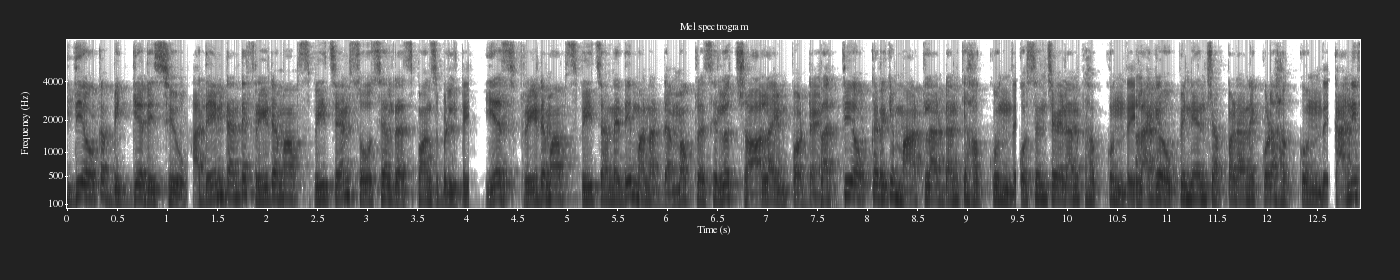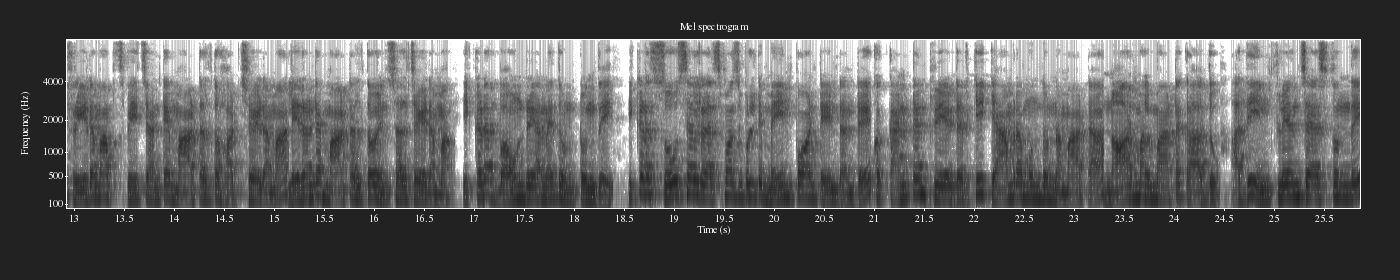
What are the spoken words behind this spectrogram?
ఇది ఒక బిగ్గర్ ఇష్యూ అదేంటంటే freedom of speech and social responsibility yes freedom of speech అనేది మన డెమోక్రసీలో చాలా ఇంపార్టెంట్ ప్రతి ఒక్కరికి మాట్లాడడానికి హక్కు ఉంది. క్వశ్చన్ చేయడానికి హక్కు ఉంది. అలాగే ఒపీనియన్ చెప్పడానికి కూడా హక్కు ఉంది. కానీ ఫ్రీడమ్ ఆఫ్ స్పీచ్ అంటే మాటలతో హట్ చేయడమా? లేదంటే మాటలతో ఇన్సల్ట్ చేయడమా? ఇక్కడ బౌండరీ అనేది ఉంటుంది. ఇక్కడ సోషల్ రెస్పాన్సిబిలిటీ మెయిన్ పాయింట్ ఏంటంటే ఒక కంటెంట్ క్రియేటర్కి కెమెరా ముందున్న మాట నార్మల్ మాట కాదు. అది ఇన్ఫ్లుయెన్స్ చేస్తుంది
